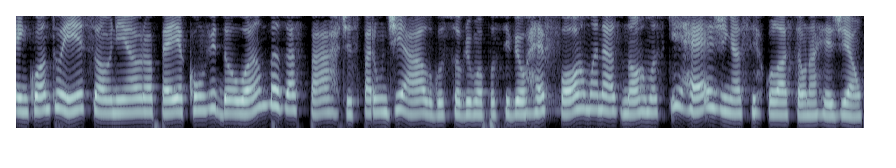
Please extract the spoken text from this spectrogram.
Enquanto isso, a União Europeia convidou ambas as partes para um diálogo sobre uma possível reforma nas normas que regem a circulação na região.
